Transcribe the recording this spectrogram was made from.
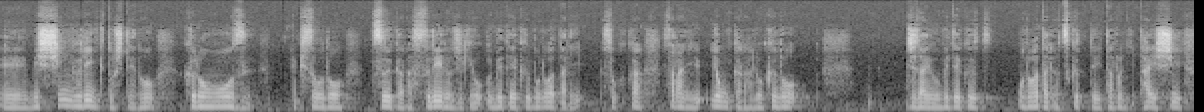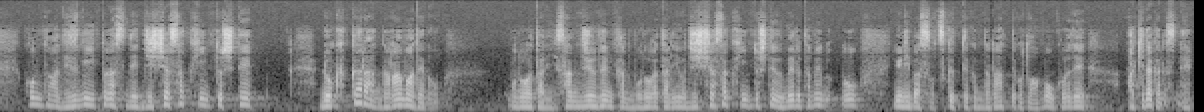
えー、ミッシングリンクとしてのクローン・ウォーズエピソード2から3の時期を埋めていく物語、そこからさらに4から6の時代を埋めていく物語を作っていたのに対し、今度はディズニープラスで実写作品として6から7までの物語、30年間の物語を実写作品として埋めるためのユニバースを作っていくんだなってことはもうこれで明らかですね。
